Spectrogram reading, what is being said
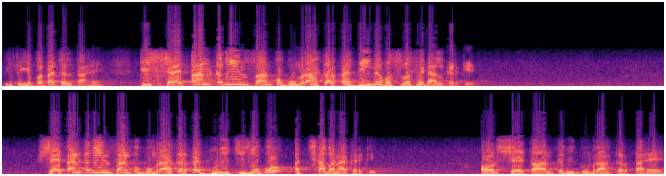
اس سے یہ پتا چلتا ہے کہ شیطان کبھی انسان کو گمراہ کرتا ہے دل میں وسوسے ڈال کر کے۔ شیطان کبھی انسان کو گمراہ کرتا ہے بری چیزوں کو اچھا بنا کر کے۔ اور شیطان کبھی گمراہ کرتا ہے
